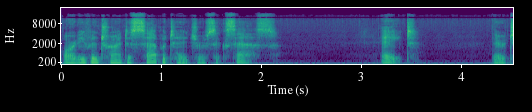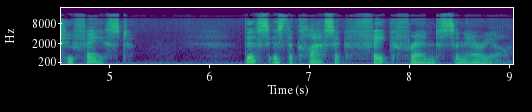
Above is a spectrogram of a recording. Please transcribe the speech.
or even try to sabotage your success. 8. They're two faced. This is the classic fake friend scenario.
